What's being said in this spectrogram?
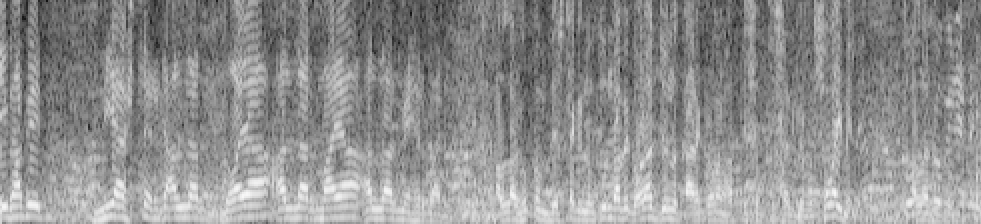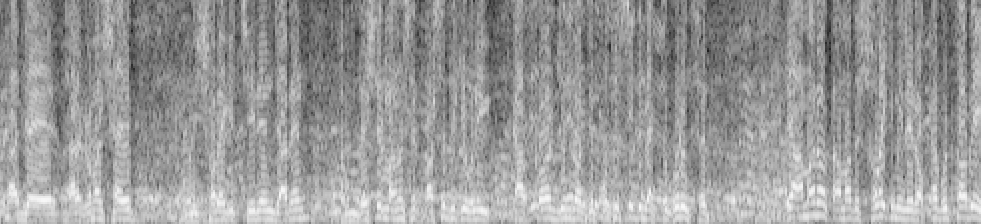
এইভাবে নিয়ে আসছেন, এটা আল্লাহর দয়া, আল্লাহর মায়া, আল্লাহর মেহেরবানি। আল্লাহর হুকুম দেশটাকে নতুনভাবে গড়ার জন্য তারেক রহমান হাতকে শক্তিশালী করবে সবাই মিলে আল্লাহর হুকুম। যে তারেক রহমান সাহেব, উনি সবাইকে চিনেন, জানেন, এবং দেশের মানুষের পাশে থেকে উনি কাজ করার জন্য যে প্রতিশ্রুতি ব্যক্ত করেছেন, এ আমারও, আমাদের সবাইকে মিলে রক্ষা করতে হবে।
